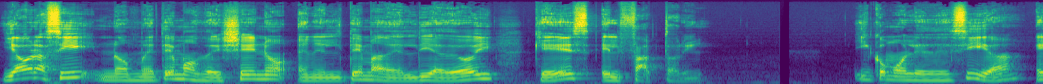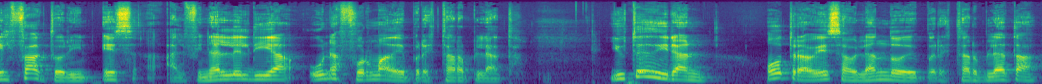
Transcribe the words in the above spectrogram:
Y ahora sí, nos metemos de lleno en el tema del día de hoy, que es el factoring. Y como les decía, el factoring es al final del día una forma de prestar plata. Y ustedes dirán, otra vez hablando de prestar plata,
